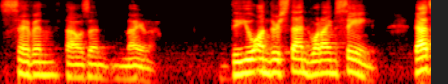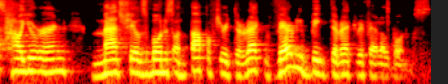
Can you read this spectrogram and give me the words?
7,000 naira. Do you understand what I'm saying? That's how you earn match sales bonus on top of your direct, very big direct referral bonus.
